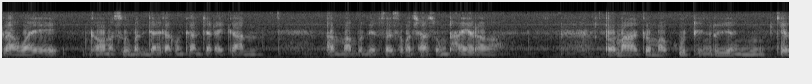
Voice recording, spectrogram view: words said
กล่าวไว้ขอมาสู่บรรยากาศของการจัดรายการ ธรรมะบนเว็บไซต์สมัชชาสงไทยเรา ต่อมาก็มาพูดถึงเรื่องเกี่ยว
